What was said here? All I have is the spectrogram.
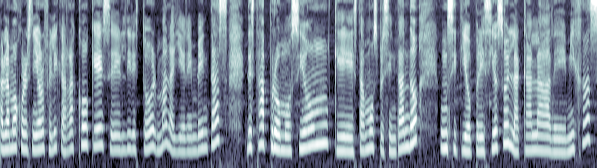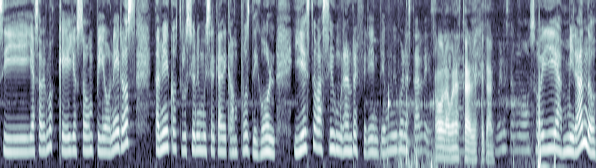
Hablamos con el señor Félix Carrasco, que es el director manager en ventas de esta promoción que estamos presentando. Un sitio precioso en la Cala de Mijas y ya sabemos que ellos son pioneros también en construcciones muy cerca de campos de gol. Y esto va a ser un gran referente. Muy buenas tardes. Hola, buenas tardes, ¿qué tal? Bueno, estamos hoy admirando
